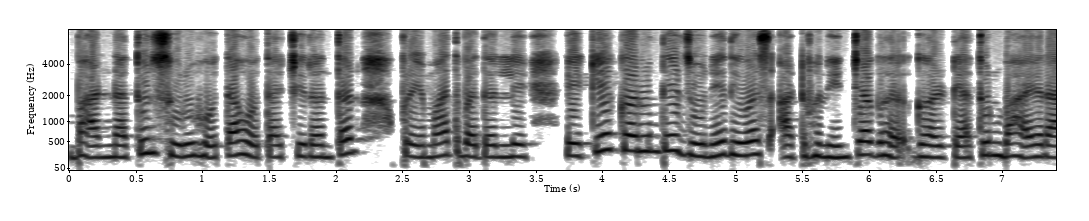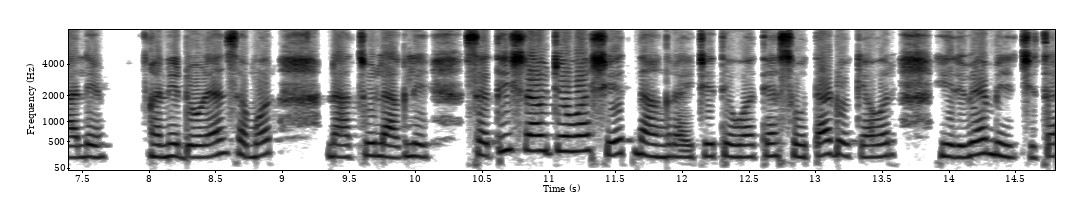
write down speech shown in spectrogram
भांडणातून सुरू होता होता. चिरंतन प्रेमात बदलले. एक एक करून ते जुने दिवस आठवणींच्या घरट्यातून बाहेर आले. आणि डोळ्यांसमोर नाचू लागले. सतीशराव जेव्हा शेत नांगरायचे तेव्हा त्या स्वतः डोक्यावर हिरव्या मिरचीचा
